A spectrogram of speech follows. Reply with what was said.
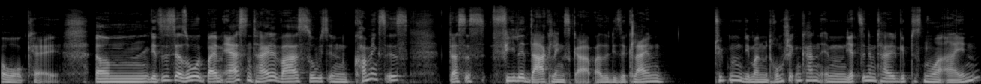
Okay. Ähm, jetzt ist es ja so, beim ersten Teil war es so, wie es in den Comics ist, dass es viele Darklings gab. Also diese kleinen Typen, die man mit rumschicken kann. Im, jetzt in dem Teil gibt es nur einen.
